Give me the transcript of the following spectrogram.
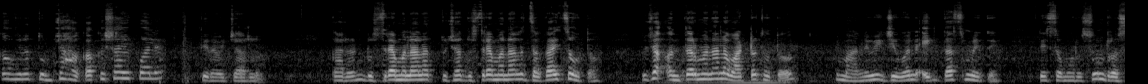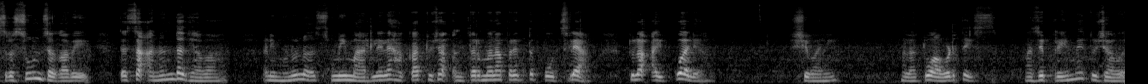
का होईना तुमच्या हाका कशा ऐकू आल्या? तिनं विचारलं. कारण दुसऱ्या मनाला तुझ्या दुसऱ्या मनाला जगायचं होतं. तुझ्या अंतर्मनाला वाटत होतं की मानवी जीवन एकदाच मिळते. ते समोरसून रसरसून जगावे त्याचा आनंद घ्यावा. आणि म्हणूनच मी मारलेल्या हाका तुझ्या अंतर्मनापर्यंत पोचल्या. तुला ऐकू आल्या. शिवानी मला तू आवडतेस. माझे प्रेम आहे तुझ्यावर.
